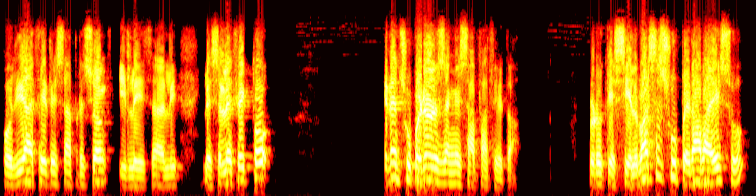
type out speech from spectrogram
podía hacer esa presión y les, les el efecto, eran superiores en esa faceta. Pero que si el Barça superaba eso,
